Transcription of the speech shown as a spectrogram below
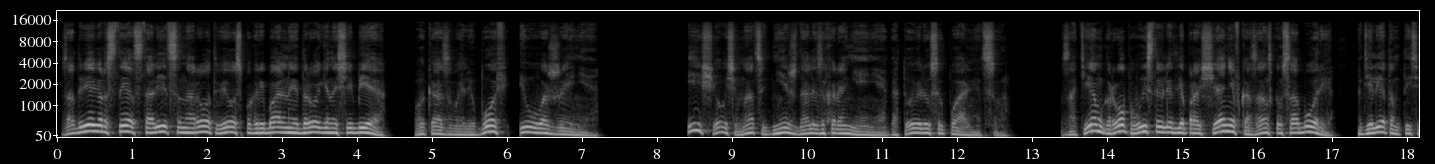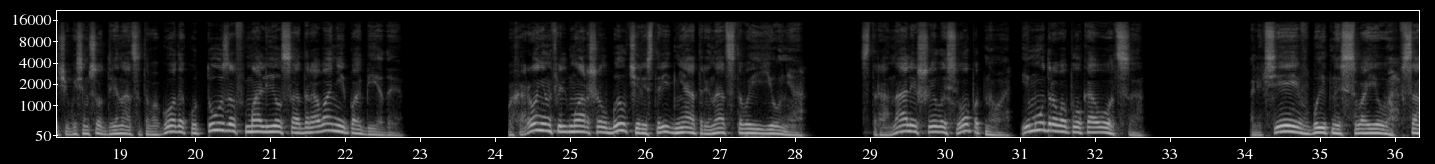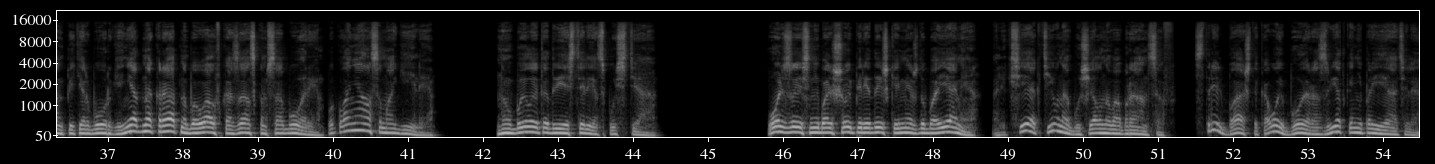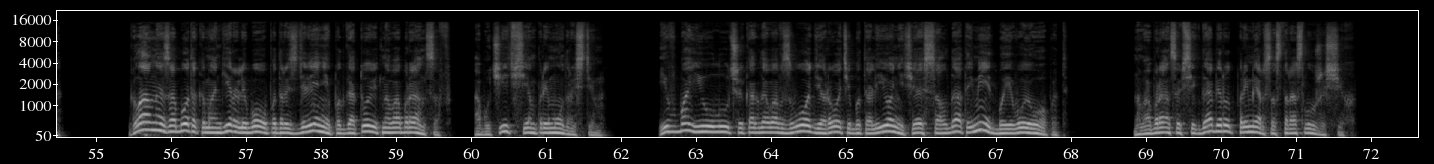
За две версты от столицы народ вез погребальные дроги на себе, выказывая любовь и уважение. И еще восемнадцать дней ждали захоронения, готовили усыпальницу. Затем гроб выставили для прощания в Казанском соборе, где летом 1812 года Кутузов молился о даровании победы. Похоронен фельдмаршал был через три дня 13 июня. Страна лишилась опытного и мудрого полководца. Алексей в бытность свою в Санкт-Петербурге неоднократно бывал в Казанском соборе, поклонялся могиле. Но было это 200 лет спустя. Пользуясь небольшой передышкой между боями, Алексей активно обучал новобранцев. Стрельба, штыковой бой, разведка неприятеля. Главная забота командира любого подразделения — подготовить новобранцев, обучить всем премудростям. И в бою лучше, когда во взводе, роте, батальоне часть солдат имеет боевой опыт. Новобранцы всегда берут пример со старослужащих.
